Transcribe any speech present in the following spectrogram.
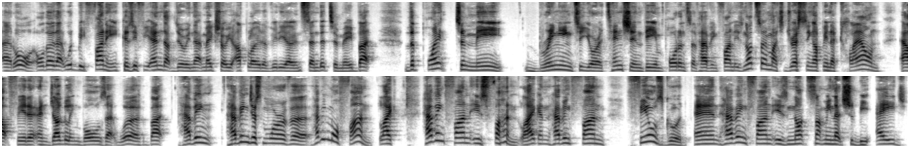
at all. Although that would be funny because if you end up doing that, make sure you upload a video and send it to me. But the point to me bringing to your attention the importance of having fun is not so much dressing up in a clown outfit and juggling balls at work, but having having just more of a having more fun. Like having fun is fun. Like and having fun feels good. And having fun is not something that should be age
